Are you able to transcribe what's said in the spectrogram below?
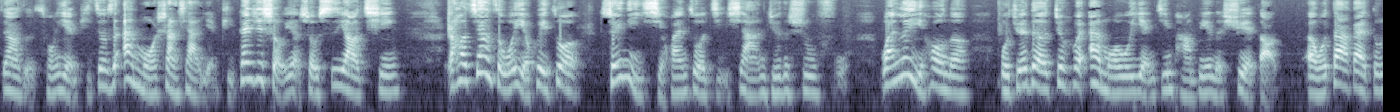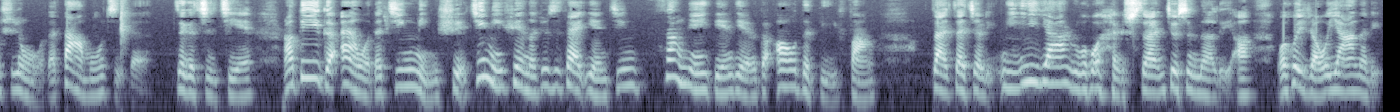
这样子从眼皮就是按摩上下眼皮，但是手要手势要轻，然后这样子我也会做，随你喜欢做几下，你觉得舒服，完了以后呢，我觉得就会按摩我眼睛旁边的穴道，呃，我大概都是用我的大拇指的这个指节，然后第一个按我的睛明穴，睛明穴呢就是在眼睛上面一点点有个凹的地方，在在这里，你一压如果会很酸，就是那里啊，我会揉压那里，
